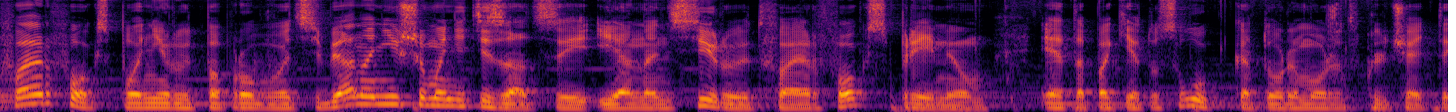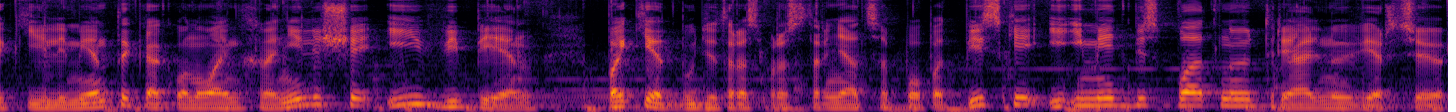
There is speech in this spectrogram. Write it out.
Firefox планирует попробовать себя на нише монетизации и анонсирует Firefox Premium. Это пакет услуг, который может включать такие элементы, как онлайн-хранилище и VPN. Пакет будет распространяться по подписке и иметь бесплатную триальную версию.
